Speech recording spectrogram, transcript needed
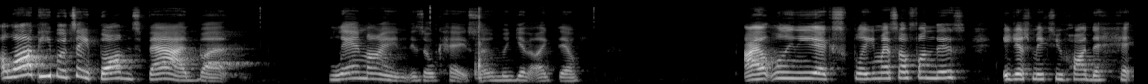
a lot of people would say bomb's bad, but landmine is okay. So I'm gonna give it like there. I don't really need to explain myself on this. It just makes you hard to hit.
